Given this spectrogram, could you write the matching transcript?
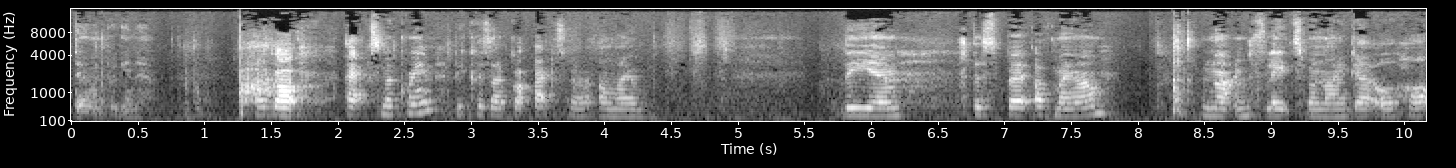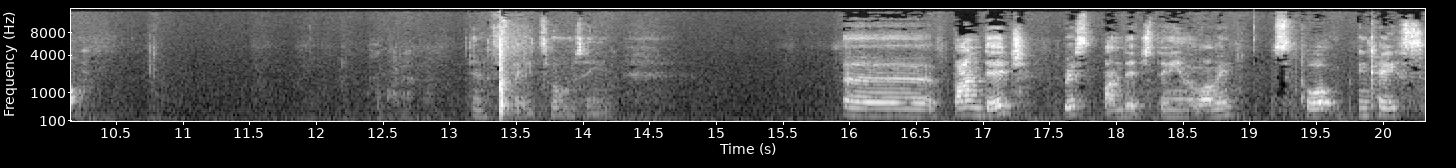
Don't, but you know. I've got eczema cream because I've got eczema on my the um this bit of my arm and that inflates when I get all hot inflates, what I'm saying. Uh, bandage, wrist bandage thingy my support in case,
